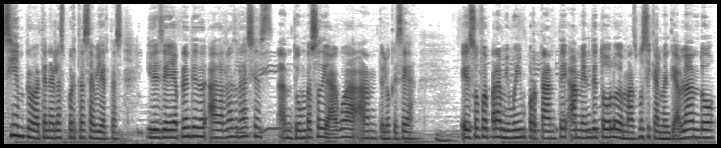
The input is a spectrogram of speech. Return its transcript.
siempre va a tener las puertas abiertas. Y desde ahí aprendí a dar las gracias ante un vaso de agua, ante lo que sea. Eso fue para mí muy importante, amén de todo lo demás musicalmente hablando,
